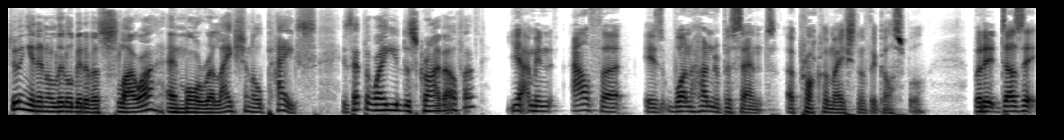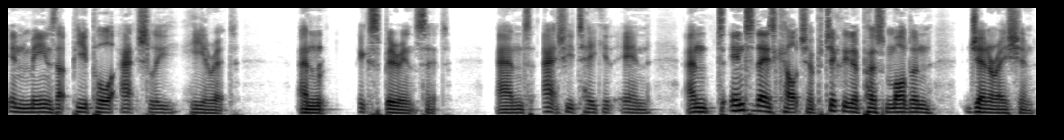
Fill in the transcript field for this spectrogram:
doing it in a little bit of a slower and more relational pace. Is that the way you describe Alpha? Yeah, I mean, Alpha is 100% a proclamation of the gospel, but it does it in means that people actually hear it and experience it and actually take it in and in today's culture, particularly in a postmodern generation,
